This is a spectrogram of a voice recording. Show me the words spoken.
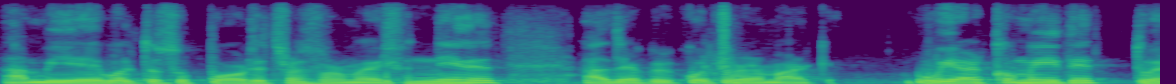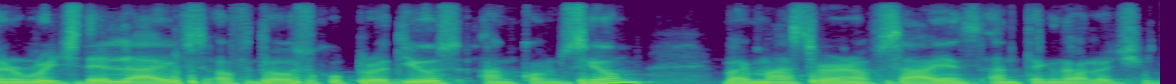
and be able to support the transformation needed at the agricultural market. We are committed to enrich the lives of those who produce and consume by mastering of science and technology.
